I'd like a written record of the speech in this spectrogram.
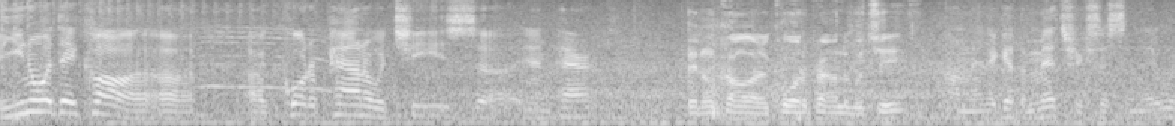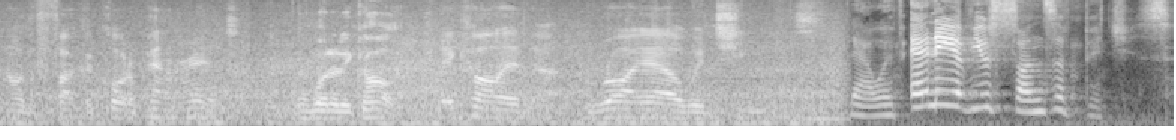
And you know what they call a, a, a quarter pounder with cheese uh, in Paris? They don't call it a quarter pounder with cheese? Oh man, they got the metric system. They wouldn't know what the fuck a quarter pounder is. Then what do they call it? They call it uh, Royale with cheese. Now, if any of you sons of bitches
